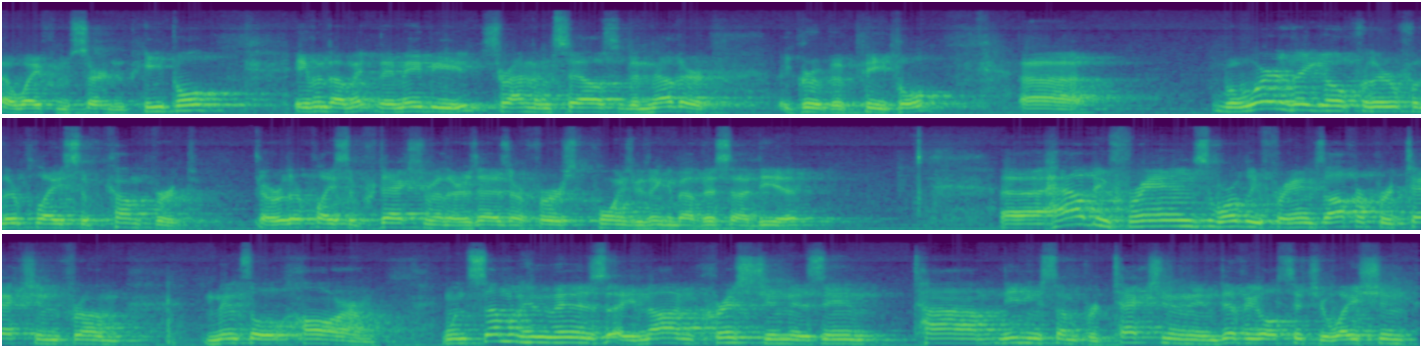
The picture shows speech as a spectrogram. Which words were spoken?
away from certain people, even though they may be surrounding themselves with another group of people. Uh, but where do they go for their, for their place of comfort or their place of protection, rather, as our first point as we think about this idea? Uh, how do friends, worldly friends, offer protection from mental harm? When someone who is a non Christian is in time needing some protection in a difficult situation,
